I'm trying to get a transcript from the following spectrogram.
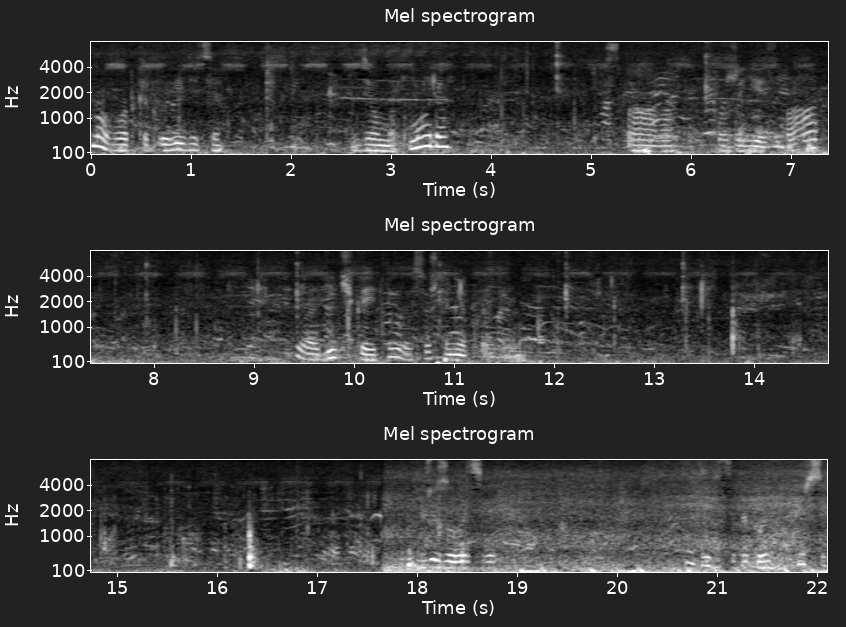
Ну вот, как вы видите, идем мы к морю. Справа тоже есть бар и водичка, и пиво, все, что необходимо. Бирюзовый цвет. Вот видите, такой пирсик.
